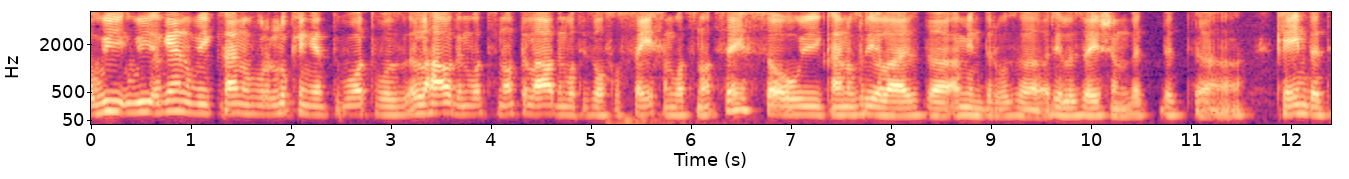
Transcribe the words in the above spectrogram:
uh, we we again we kind of were looking at what was allowed and what's not allowed and what is also safe and what's not safe. So we kind of realized. Uh, I mean, there was a realization that that uh, came that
